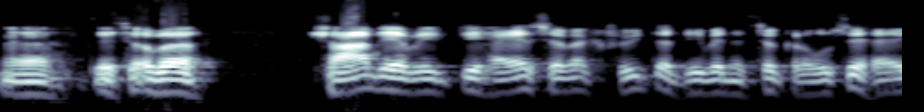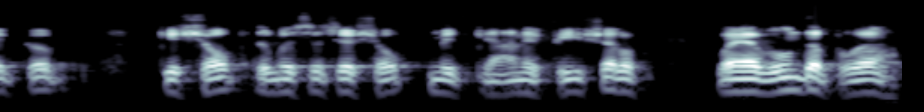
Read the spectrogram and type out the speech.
Ja, das ist aber schade, aber die Haie selber gefüttert, ich habe nicht so große Haie gehabt, geschoppt, du musst es ja shoppen mit kleinen Fischerl, war ja wunderbar,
